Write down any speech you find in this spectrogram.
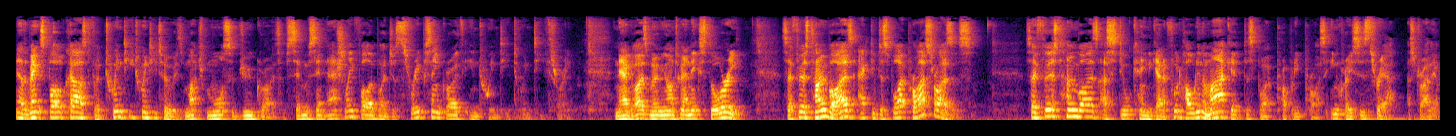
Now, the bank's forecast for 2022 is much more subdued growth of 7% nationally, followed by just 3% growth in 2023. Now, guys, moving on to our next story. So, first home buyers active despite price rises. So first home buyers are still keen to gain a foothold in the market despite property price increases throughout Australia.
